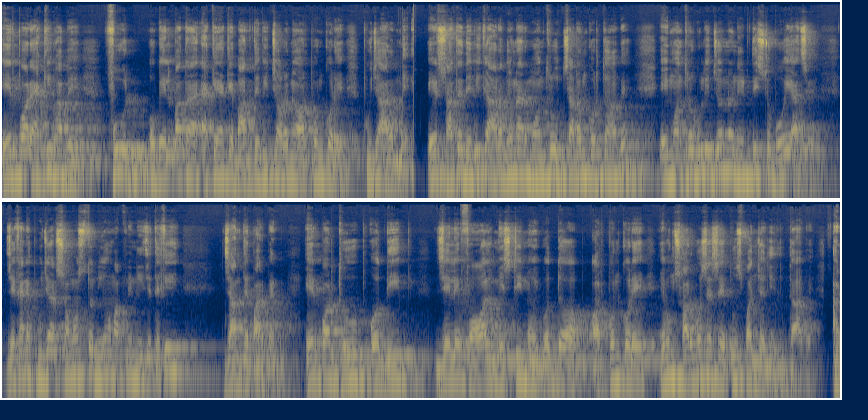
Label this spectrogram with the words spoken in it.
এরপর একইভাবে ফুল ও বেলপাতা একে একে বাগদেবীর চরণে অর্পণ করে পূজা আরম্ভ এর সাথে দেবীকে আরাধনার মন্ত্র উচ্চারণ করতে হবে। এই মন্ত্রগুলির জন্য নির্দিষ্ট বই আছে, যেখানে পূজার সমস্ত নিয়ম আপনি নিজে থেকেই জানতে পারবেন। এরপর ধূপ ও দ্বীপ জেলে ফল, মিষ্টি, নৈবেদ্য অর্পণ করে এবং সর্বশেষে পুষ্পাঞ্জলি দিতে হবে। আর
